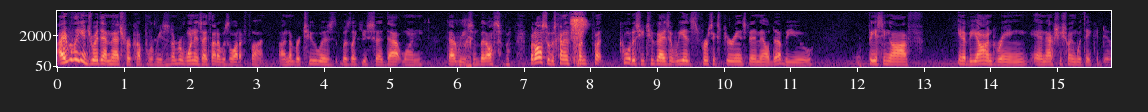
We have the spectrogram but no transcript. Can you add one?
I really enjoyed that match for a couple of reasons. Number one is I thought it was a lot of fun. Uh, number two was was like you said that one, that reason, but also but also it was kind of fun, fun, cool to see two guys that we had first experienced in MLW facing off in a Beyond ring and actually showing what they could do.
